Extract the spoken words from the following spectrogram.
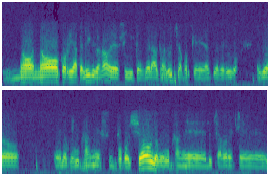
no no corría peligro, ¿no? De si perdiera otra lucha, porque ya te digo, ellos eh, lo que buscan es un poco el show, lo que buscan es luchadores que,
